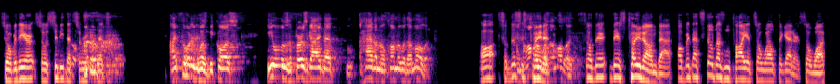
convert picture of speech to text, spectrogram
So over there, so a city that's that's. I thought it was because he was the first guy that had a Melchama with Amalek. Oh, so this And is Torah. So there, there's Torah on that. Oh, but that still doesn't tie it so well together. So what?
